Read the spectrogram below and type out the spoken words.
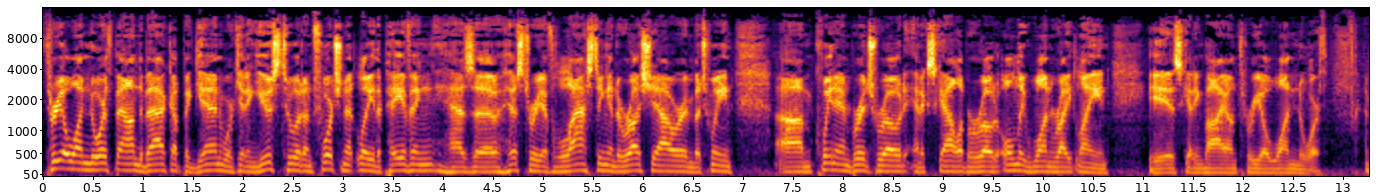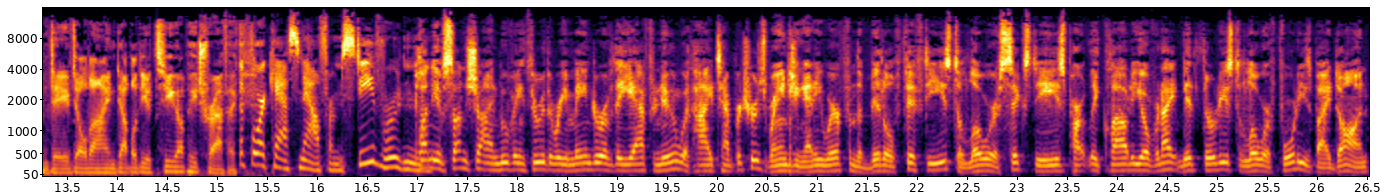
301 northbound, the backup again. We're getting used to it. Unfortunately, the paving has a history of lasting into rush hour in between um, Queen Anne Bridge Road and Excalibur Road. Only one right lane is getting by on 301 north. I'm Dave Dildine, WTOP Traffic. The forecast now from Steve Rudin. Plenty of sunshine moving through the remainder of the afternoon with high temperatures ranging anywhere from the middle 50s to lower 60s. Partly cloudy overnight, mid 30s to lower 40s by dawn.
